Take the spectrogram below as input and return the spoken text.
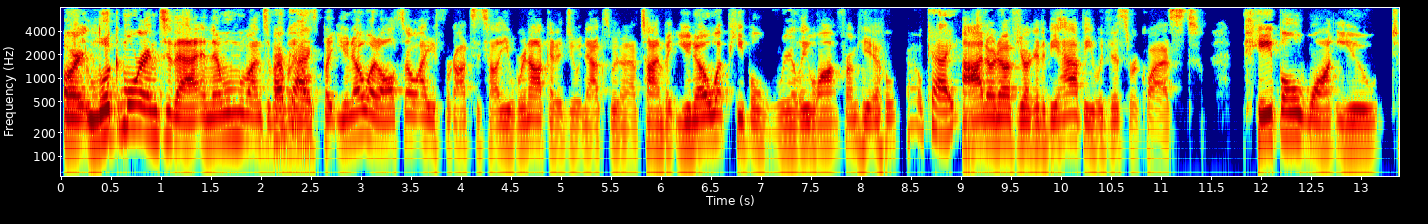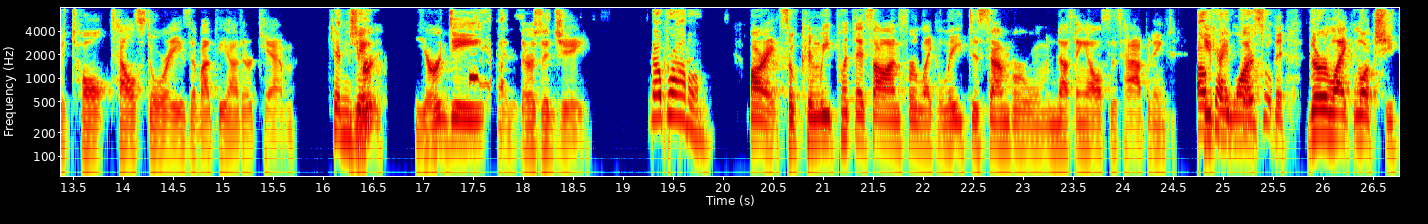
All right, look more into that, and then we'll move on to Beverly Okay. Hills. But you know what? Also, I forgot to tell you, we're not going to do it now because we don't have time. But you know what people really want from you? Okay. I don't know if you're going to be happy with this request. People want you to tell tell stories about the other Kim. Kim G. You're, you're D, and there's a G. No problem. All right, so can we put this on for like late December when nothing else is happening? Okay. People want first they're like, look, she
